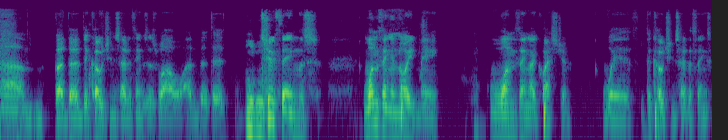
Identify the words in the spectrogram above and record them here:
um, but the the coaching side of things as well. And the, the Mhm. two things. One thing annoyed me. One thing I question with the coaching side of things.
